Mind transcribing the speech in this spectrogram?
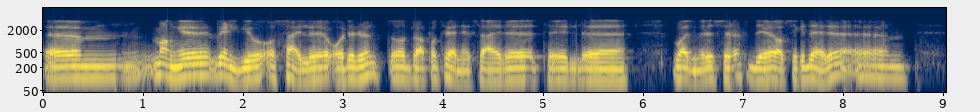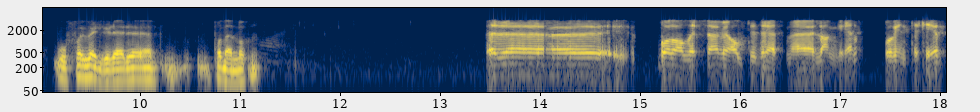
Mange velger jo å seile året rundt og dra på treningsleire til varmere strøk. Det gjør altså ikke dere. Hvorfor velger dere på den måten? Uh, både Alex og jeg har alltid drevet med langrenn på vintertid.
